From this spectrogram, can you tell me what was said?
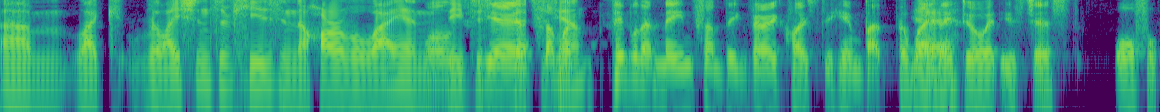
um, like relations of his in a horrible way, and Well, he just yeah, goes to someone, town? people that mean something very close to him, but the way Yeah. they do it is just awful.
